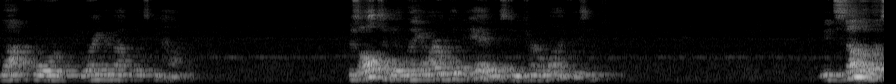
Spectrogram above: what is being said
not for worrying about what's behind. Because ultimately, our look ahead is to eternal life, isn't it? I mean, some of us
